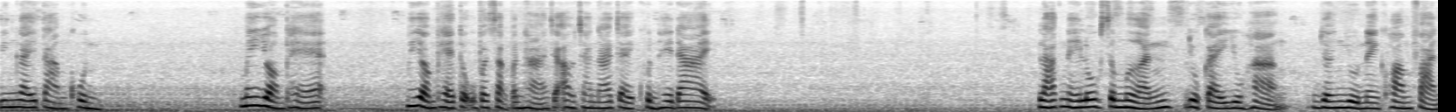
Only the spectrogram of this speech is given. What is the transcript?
วิ่งไล่ตามคุณ ไม่ยอมแพ้ ไม่ยอมแพ้ต่ออุปสรรคปัญหาจะเอาชนะใจคุณให้ได้รักในโลกเสมือนอยู่ไกลอยู่ห่าง ยังอยู่ในความฝัน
